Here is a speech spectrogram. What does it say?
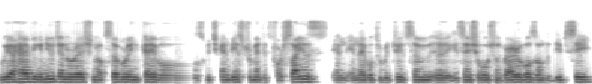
we are having a new generation of submarine cables which can be instrumented for science and, and able to retrieve some uh, essential ocean variables on the deep sea.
